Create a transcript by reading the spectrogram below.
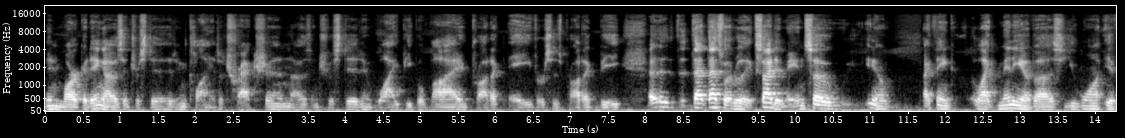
in marketing. I was interested in client attraction. I was interested in why people buy product A versus product B. Uh, that that's what really excited me. And so, you know, I think like many of us, you want if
